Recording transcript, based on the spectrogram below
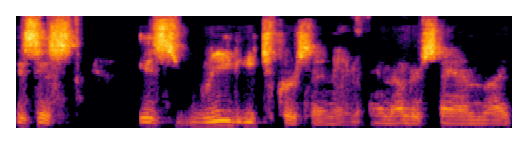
is just is read each person and, and understand like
